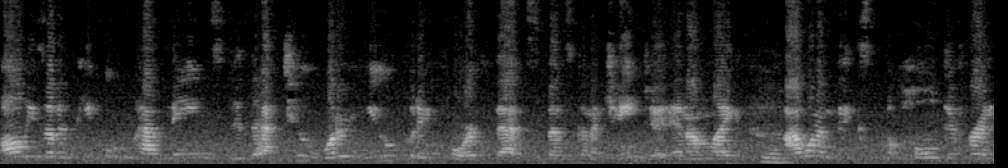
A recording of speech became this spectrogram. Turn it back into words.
all these other people who have names did that too. What are you putting forth that's that's going to change it? And I'm like, Yeah. I want to mix a whole different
